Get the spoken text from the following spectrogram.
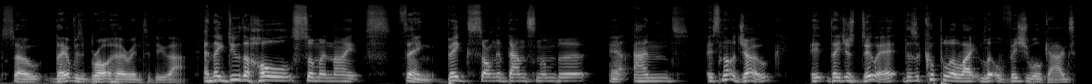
so they obviously brought her in to do that and they do the whole summer nights thing big song and dance number Yeah. and it's not a joke. It, they just do it. There's a couple of like little visual gags.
